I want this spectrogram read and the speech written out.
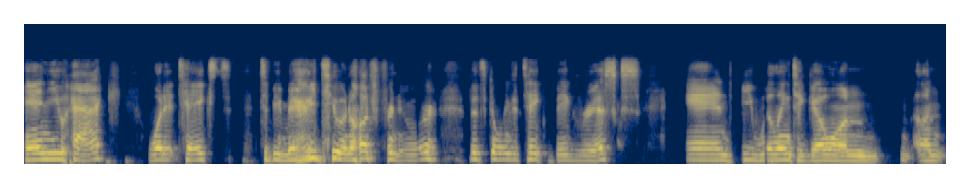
can you hack what it takes to be married to an entrepreneur that's going to take big risks and be willing to go on on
